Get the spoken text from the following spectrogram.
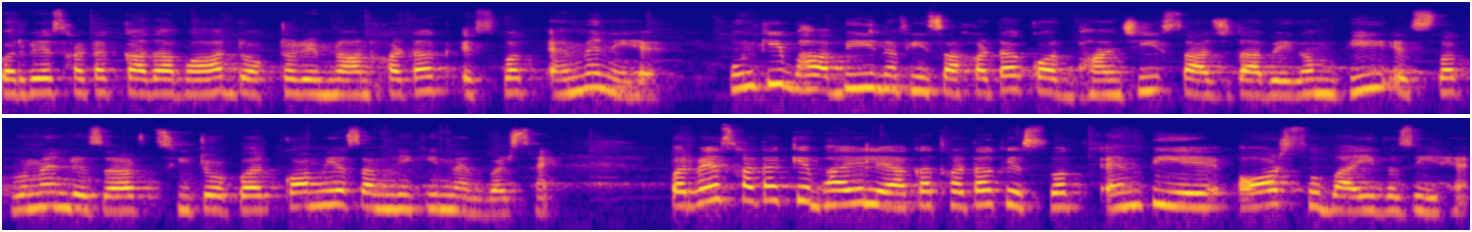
परवेज़ खटक का दामाद डॉक्टर इमरान खटक इस वक्त एम एन ए है। उनकी भाभी नफीसा खटक और भांजी साजदा बेगम भी इस वक्त वुमेन रिज़र्व सीटों पर कौमी असम्बली की मेंबर्स हैं। परवेज़ खटक के भाई लियाकत खटक इस वक्त एम पी ए और सूबाई वज़ीर हैं,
